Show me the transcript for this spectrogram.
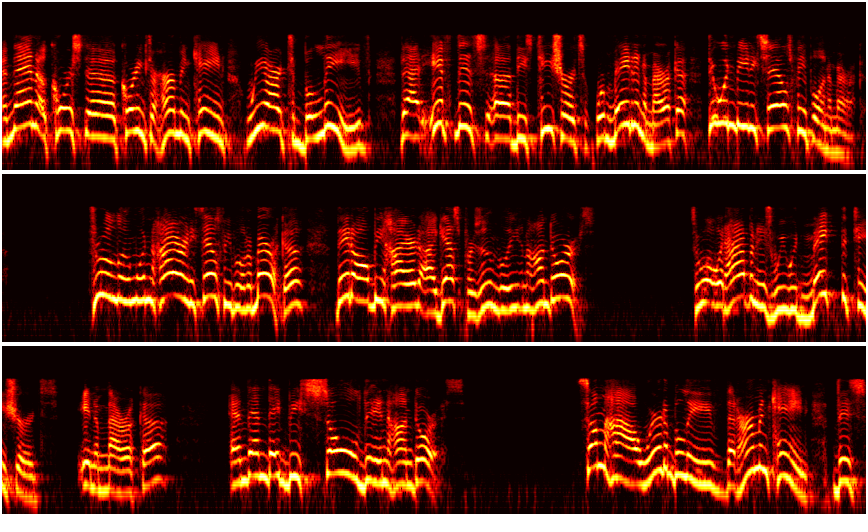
And then, of course, according to Herman Cain, we are to believe that if this, uh, these T-shirts were made in America, there wouldn't be any salespeople in America. Fruit Loom wouldn't hire any salespeople in America. They'd all be hired, I guess, presumably in Honduras. So what would happen is we would make the T-shirts in America, and then they'd be sold in Honduras. Somehow, we're to believe that Herman Cain, this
